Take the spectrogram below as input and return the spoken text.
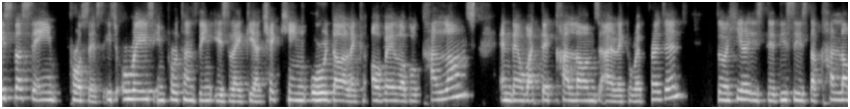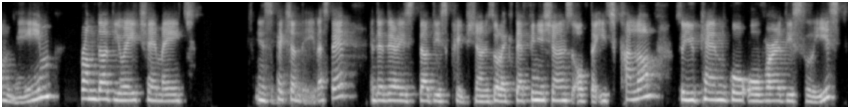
it's the same process. It's always important thing is like, yeah, checking all the like available columns and then what the columns are like represent. So here is the, this is the column name from the DOHMH inspection data set. And then there is the description. So like definitions of the each column. So you can go over this list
